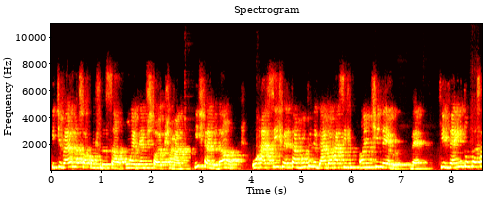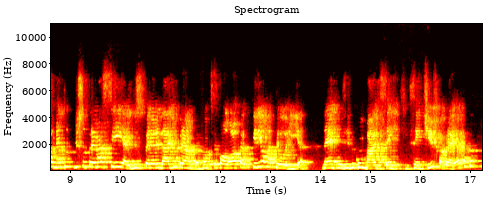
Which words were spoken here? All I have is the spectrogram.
que tiveram na sua construção um evento histórico chamado escravidão, o racismo está muito ligado ao racismo antinegro, né? Que vem de um pensamento de supremacia e de superioridade branca. Então você coloca, cria uma teoria, né, inclusive com base científica para a época,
